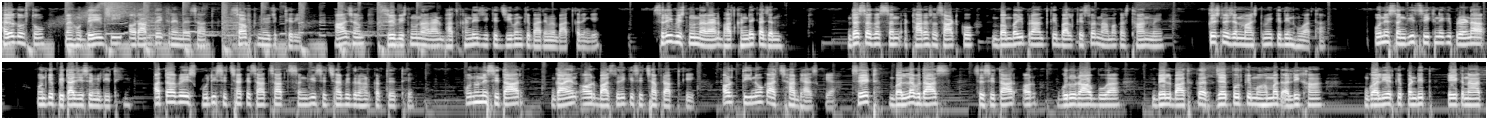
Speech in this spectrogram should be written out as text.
Hello दोस्तों, मैं हूँ देव जी और आप देख रहे हैं मेरे साथ सॉफ्ट म्यूज़िक थ्री आज हम श्री विष्णु नारायण भातखंडे जी के जीवन के बारे में बात करेंगे। श्री विष्णु नारायण भातखंडे का जन्म 10 अगस्त सन 1860 को बम्बई प्रांत के बालकेश्वर नामक स्थान में कृष्ण जन्माष्टमी के दिन हुआ था। उन्हें संगीत सीखने की प्रेरणा उनके पिताजी से मिली थी। अतः वे स्कूली शिक्षा के साथ साथ संगीत शिक्षा भी ग्रहण करते थे। उन्होंने सितार, गायन और बांसुरी की शिक्षा प्राप्त की और तीनों का अच्छा अभ्यास किया। सेठ बल्लभ दास से सितार और गुरुराव बुआ बेल बाथकर जयपुर के मोहम्मद अली खां, ग्वालियर के पंडित एकनाथ,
